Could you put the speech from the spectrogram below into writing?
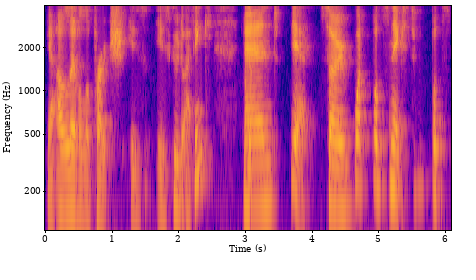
yeah, a level approach is is good, I think. And yeah, so what what's next? What's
